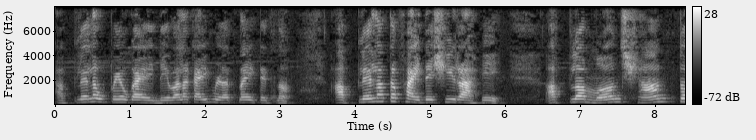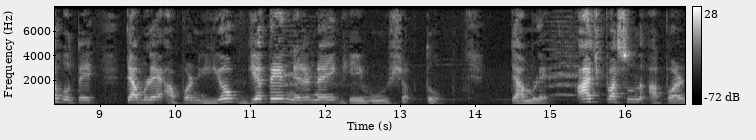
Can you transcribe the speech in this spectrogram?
आपल्याला उपयोग आहे देवाला काही मिळत नाही त्यातनं आपल्याला तर फायदेशीर आहे. आपलं मन शांत होते त्यामुळे आपण योग्य ते निर्णय घेऊ शकतो. त्यामुळे आजपासून आपण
